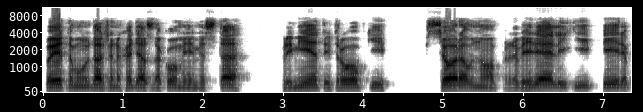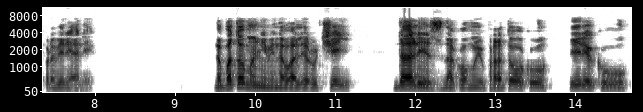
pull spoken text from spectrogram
Поэтому, даже находя знакомые места, приметы, тропки, все равно проверяли и перепроверяли. Но потом они миновали ручей, далее знакомую протоку и реку,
